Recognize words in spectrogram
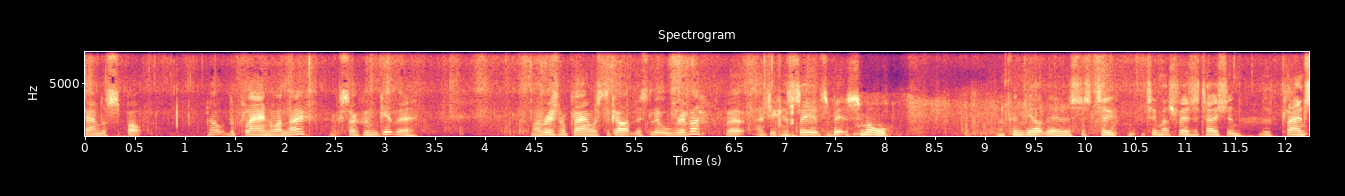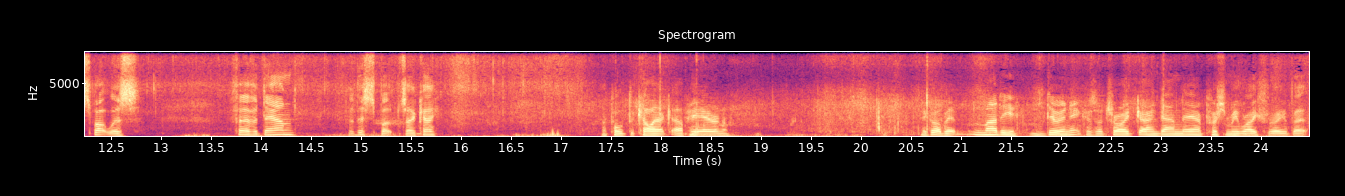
Found a spot. Not the planned one though, so I couldn't get there. My original plan was to go up this little river, but as you can see it's a bit small. I couldn't get up there, there's just too too much vegetation. The planned spot was further down, but this spot's okay. I pulled the kayak up here and it got a bit muddy doing it because I tried going down there and pushing my way through, but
